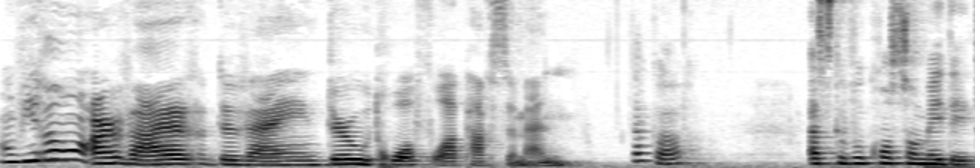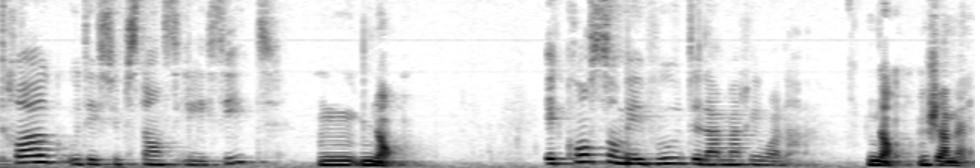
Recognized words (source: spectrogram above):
environ un verre de vin deux ou trois fois par semaine. D'accord. Est-ce que vous consommez des drogues ou des substances illicites? Hmm, Non, Et consommez-vous de la marijuana? non, jamais.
